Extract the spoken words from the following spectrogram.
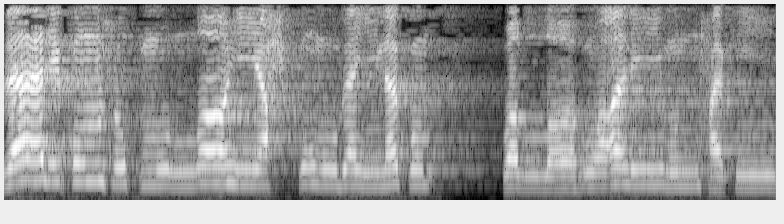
ذلكم حكم الله يحكم بينكم والله علیم حکیم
